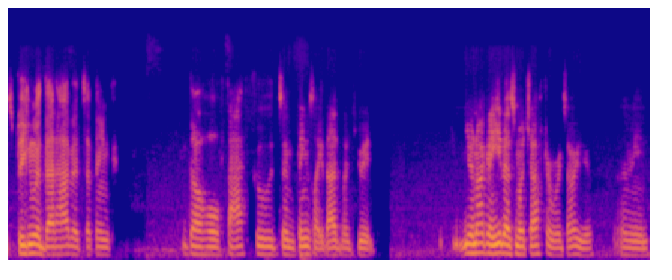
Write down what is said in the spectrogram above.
speaking with bad habits, I think the whole fast foods and things like that that you eat, you're not gonna eat as much afterwards, are you? I mean,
